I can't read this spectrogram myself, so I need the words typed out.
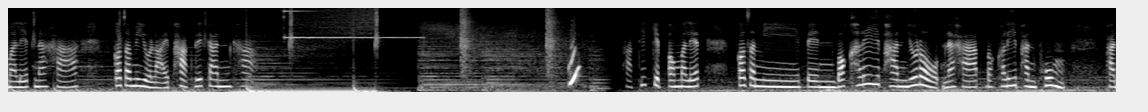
เมล็ดนะคะ ก็จะมีอยู่หลายผักด้วยกันค่ะ ผักที่เก็บเอาเมล็ด ก็จะมีเป็นบล็อกโคลี่พันยุโรปนะคะบล็อกโคลี่พันพุ่มพัน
